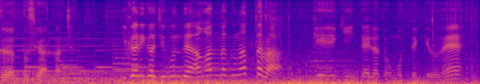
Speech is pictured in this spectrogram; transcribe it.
ずっと世話になっちゃって。怒りが自分で上がんなくなったら現役引退だと思ってるけどね。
